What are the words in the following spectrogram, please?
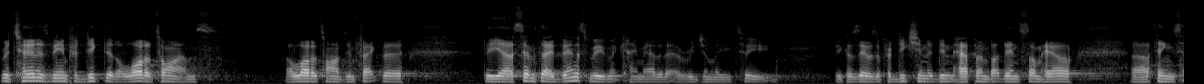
return has been predicted a lot of times. A lot of times. In fact, the the uh, Seventh day Adventist movement came out of that originally, too, because there was a prediction that didn't happen, but then somehow uh, things,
